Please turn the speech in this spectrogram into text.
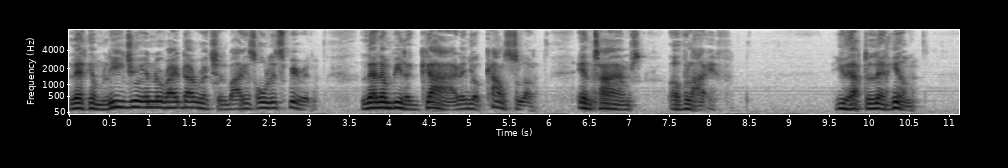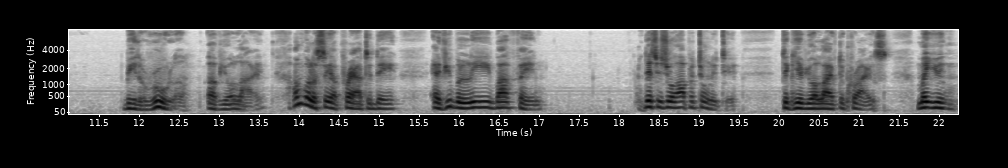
Let him lead you in the right direction by his Holy Spirit. Let him be the guide and your counselor in times of life. You have to let him be the ruler of your life. I'm going to say a prayer today, and if you believe by faith, this is your opportunity to give your life to Christ. May you,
